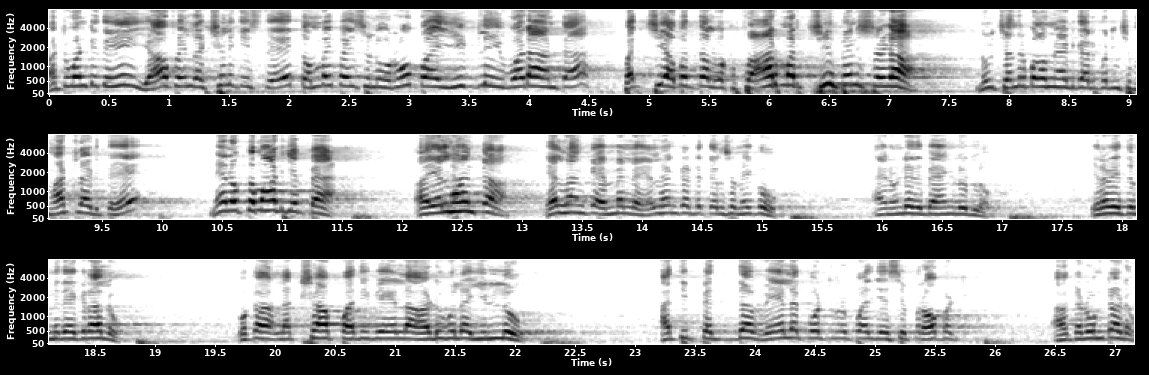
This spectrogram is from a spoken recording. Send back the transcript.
అటువంటిది యాభై లక్షలకి ఇస్తే తొంభై పైసలు రూపాయి ఇడ్లీ వడ అంట పచ్చి అబద్ధాలు ఒక ఫార్మర్ చీఫ్ మినిస్టర్గా నువ్వు చంద్రబాబు నాయుడు గారి గురించి మాట్లాడితే నేను ఒక్క మాట చెప్పా. ఆ ఎల్హంక ఎల్హంక ఎమ్మెల్యే ఎల్హంక అంటే తెలుసు మీకు? ఆయన ఉండేది బెంగళూరులో. ఇరవై తొమ్మిది ఎకరాలు. ఒక లక్ష పదివేల అడుగుల ఇల్లు. అతి పెద్ద వేల కోట్ల రూపాయలు చేసే ప్రాపర్టీ. అక్కడ ఉంటాడు.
